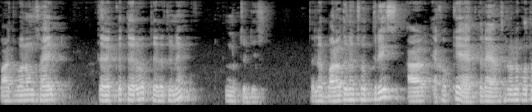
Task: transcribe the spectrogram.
পাঁচ বরং ষাট, তেরোকে তেরো তেরো তিনে উনচল্লিশ। তাহলে বারো দিনে ছত্রিশ আর এককে এক, তাহলে অ্যান্সার হলো কত?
